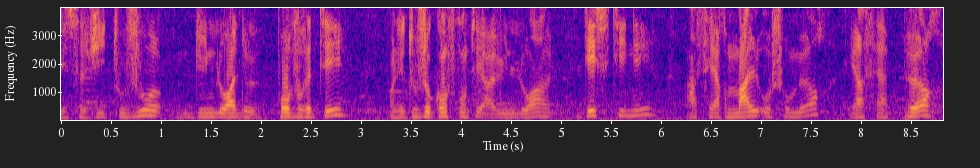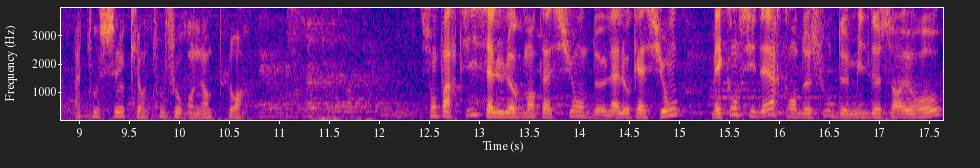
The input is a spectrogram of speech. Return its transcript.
Il s'agit toujours d'une loi de pauvreté. On est toujours confronté à une loi destinée à faire mal aux chômeurs et à faire peur à tous ceux qui ont toujours un emploi. Son parti salue l'augmentation de l'allocation, mais considère qu'en dessous de 1200 euros,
